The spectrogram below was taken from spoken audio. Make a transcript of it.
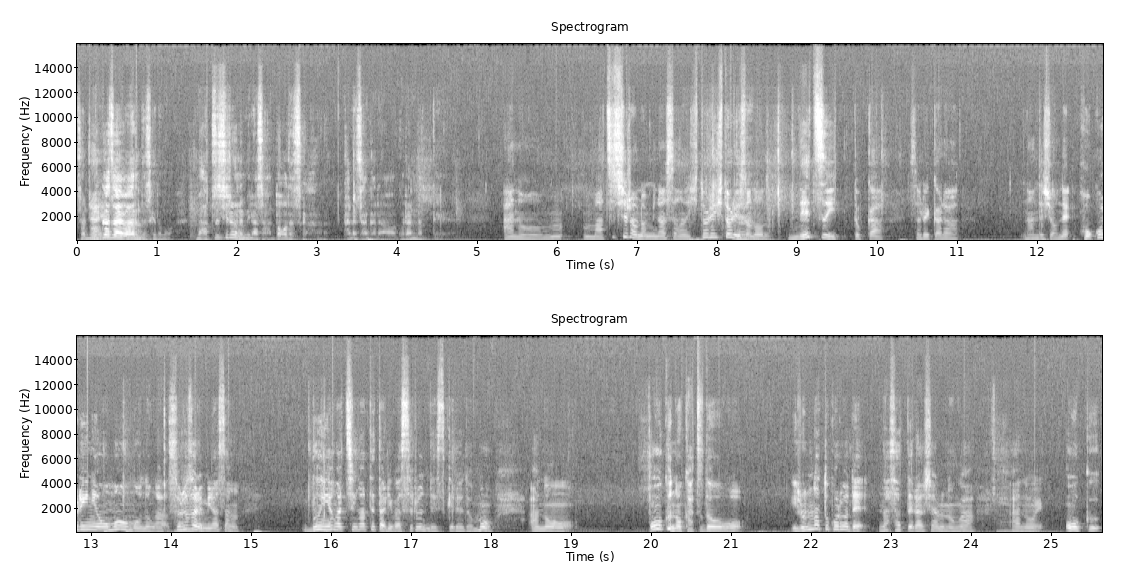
その文化祭はあるんですけども、松代の皆さんどうですか？金さんからご覧になってあのま松代の皆さん一人一人その熱意とかそれから何でしょうね誇りに思うものがそれぞれ皆さん分野が違ってたりはするんですけれどもあの多くの活動をいろんなところでなさってらっしゃるのがあの多く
